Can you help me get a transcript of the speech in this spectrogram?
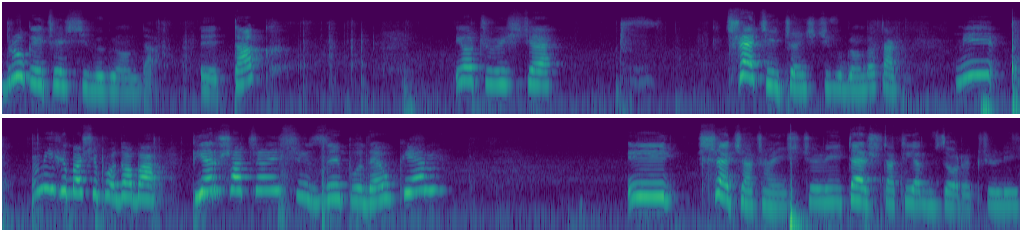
Drugiej części wygląda y, tak. I oczywiście trzeciej części wygląda tak. Mi, mi chyba się podoba pierwsza część z pudełkiem i trzecia część, czyli też taki jak wzorek, czyli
